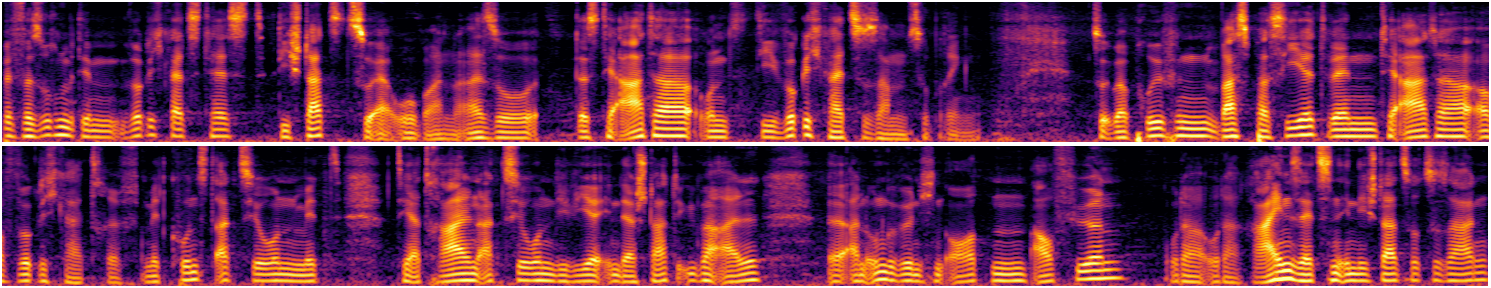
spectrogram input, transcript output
Wir versuchen mit dem Wirklichkeitstest die Stadt zu erobern, also das Theater und die Wirklichkeit zusammenzubringen. Zu überprüfen, was passiert, wenn Theater auf Wirklichkeit trifft. Mit Kunstaktionen, mit theatralen Aktionen, die wir in der Stadt überall äh, an ungewöhnlichen Orten aufführen oder, oder reinsetzen in die Stadt sozusagen.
